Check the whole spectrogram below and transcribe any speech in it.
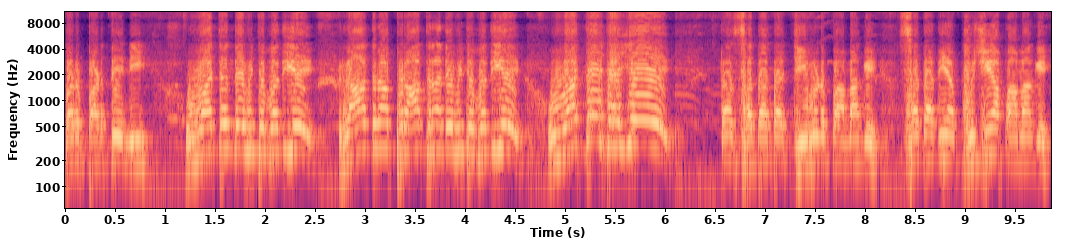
ਪਰ ਪੜ੍ਹਦੇ ਨਹੀਂ। ਵਚਨ ਦੇ ਵਿੱਚ ਵਧੀਏ ਰਾਤ ਨਾਲ ਪ੍ਰਾਰਥਨਾ ਦੇ ਵਿੱਚ ਵਧੀਏ। ਵਧਦੇ ਜਾਈਏ ਤਾਂ ਸਦਾ ਦਾ ਜੀਵਨ ਪਾਵਾਂਗੇ ਸਦਾ ਦੀਆਂ ਖੁਸ਼ੀਆਂ ਪਾਵਾਂਗੇ।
